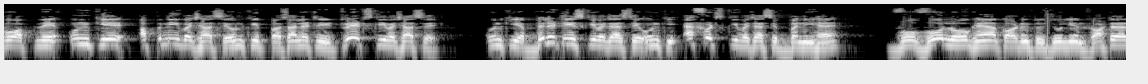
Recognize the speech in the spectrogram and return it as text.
وہ اپنے ان کے اپنی وجہ سے ان کی پرسنالٹی ٹریٹس کی وجہ سے ان کی ابلٹیز کی وجہ سے ان کی ایفرٹس کی وجہ سے بنی ہے وہ وہ لوگ ہیں according to Julian Rotter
